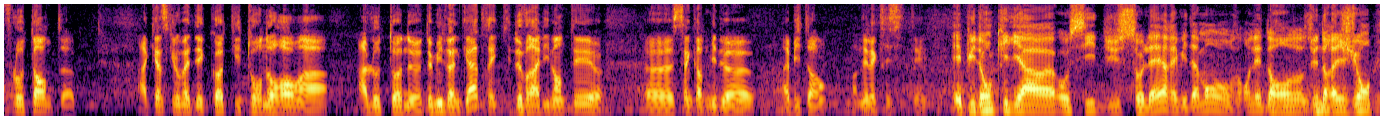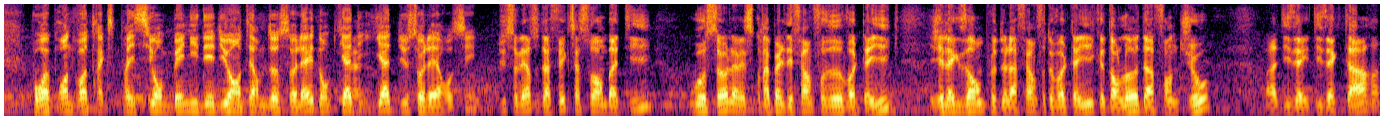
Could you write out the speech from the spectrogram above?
flottantes à 15 km des côtes qui tourneront à, à l'automne 2024 et qui devraient alimenter euh, 50 000 euh, habitants en électricité. Et puis donc il y a aussi du solaire, évidemment. On est dans une région, pour reprendre votre expression, bénie des dieux en termes de soleil. Donc il y a, il y a du solaire aussi. Du solaire, tout à fait, que ce soit en bâti ou au sol, avec ce qu'on appelle des fermes photovoltaïques. J'ai l'exemple de la ferme photovoltaïque dans l'Aude à Fantjo, voilà, 10, 10 hectares,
